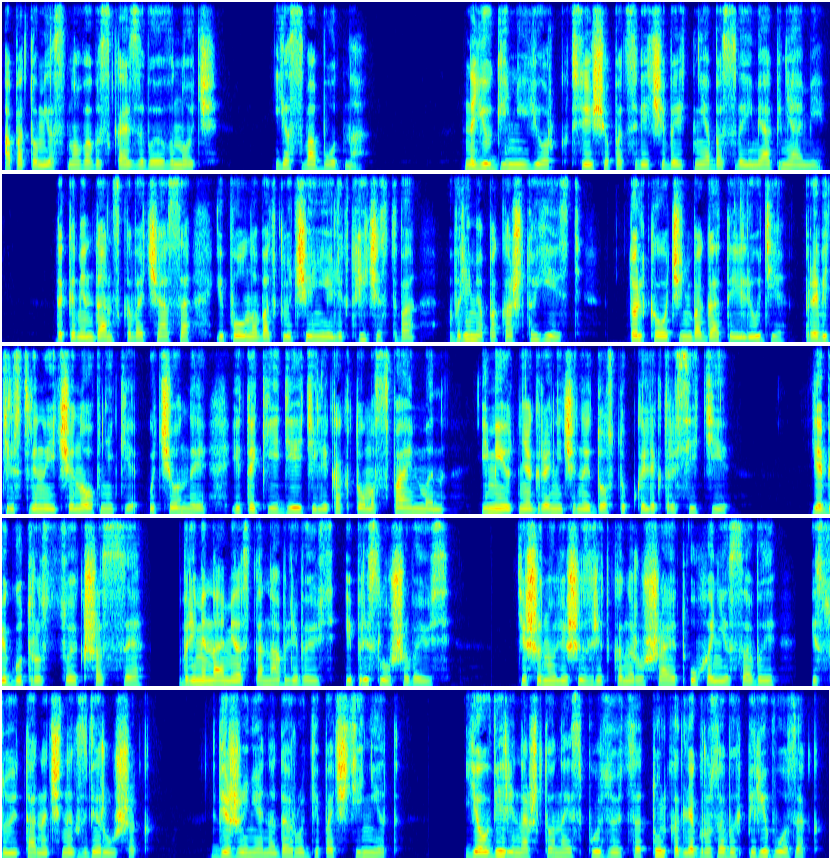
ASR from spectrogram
А потом я снова выскальзываю в ночь. Я свободна. На юге Нью-Йорк все еще подсвечивает небо своими огнями. До комендантского часа и полного отключения электричества время пока что есть. Только очень богатые люди, Правительственные чиновники, ученые и такие деятели, как Томас Файнман, имеют неограниченный доступ к электросети. Я бегу трусцой к шоссе, временами останавливаюсь и прислушиваюсь. Тишину лишь изредка нарушает уханье совы и суета ночных зверушек. Движения на дороге почти нет. Я уверена, что она используется только для грузовых перевозок.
